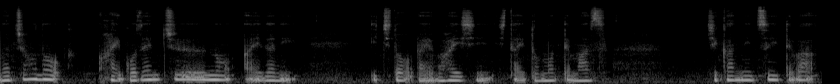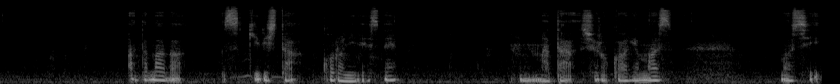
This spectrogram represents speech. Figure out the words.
後ほどはい午前中の間に一度ライブ配信したいと思ってます。時間については頭がすっきりした頃にですねまた収録あげます。もし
